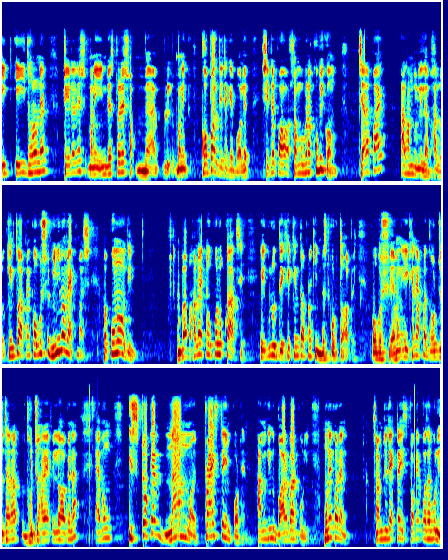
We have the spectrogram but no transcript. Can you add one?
এই এই ধরনের ট্রেডারের মানে ইনভেস্টরের মানে কপাল যেটাকে বলে, সেটা পাওয়ার সম্ভাবনা খুবই কম। যারা পায়, আলহামদুলিল্লাহ ভালো। কিন্তু আপনাকে অবশ্যই মিনিমাম এক মাস বা পনেরো দিন বা ভালো একটা উপলক্ষ আছে, এগুলো দেখে কিন্তু আপনাকে ইনভেস্ট করতে হবে, অবশ্যই। এবং এখানে আপনার ধৈর্য ধারা, ধৈর্য হারিয়ে ফেললে হবে না। এবং স্টকের নাম নয় প্রাইসটা ইম্পর্টেন্ট আমি কিন্তু বারবার বলি, মনে করেন, আমি যদি একটা স্টকের কথা বলি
